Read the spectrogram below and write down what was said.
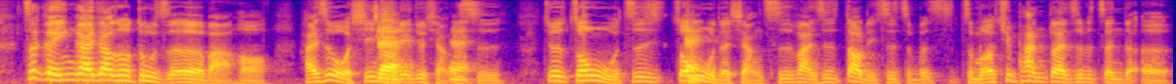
这个应该叫做肚子饿吧？哈，还是我心里面就想吃？就是中午之中午的想吃饭是到底是怎么怎么去判断是不是真的饿？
